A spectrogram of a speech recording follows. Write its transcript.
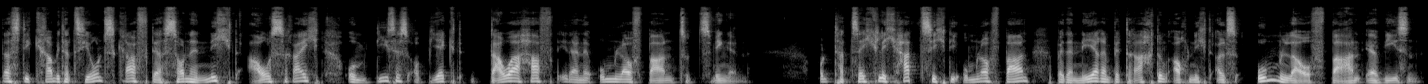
dass die Gravitationskraft der Sonne nicht ausreicht, um dieses Objekt dauerhaft in eine Umlaufbahn zu zwingen. Und tatsächlich hat sich die Umlaufbahn bei der näheren Betrachtung auch nicht als Umlaufbahn erwiesen.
